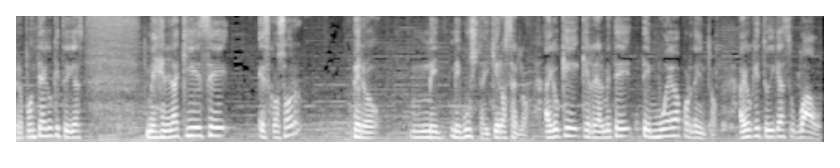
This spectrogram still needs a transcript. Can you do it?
Pero ponte algo que tú digas, me genera aquí ese escosor, pero me, me gusta y quiero hacerlo. Algo que, que realmente te mueva por dentro. Algo que tú digas, wow,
